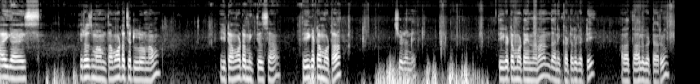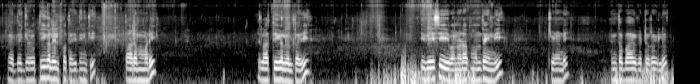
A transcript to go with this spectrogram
హాయ్ గాయస్ ఈరోజు మనం టమోటా చెట్లలో ఉన్నాం. ఈ టమోటా మీకు తెలుసా? తీగ టమోటా. చూడండి. తీగ టమోటా అయిందనా దానికి కట్టెలు కట్టి అలా తాళ్ళు కట్టారు. దగ్గర తీగలు వెళ్ళిపోతాయి దీనికి. తాడమ్మడి. ఇలా తీగలు వెళ్తాయి. ఇది వేసి వన్ అండ్ హాఫ్ మంత్ అయింది. చూడండి. ఎంత బాగా కట్టారో వీళ్ళు.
